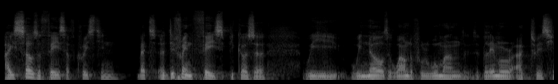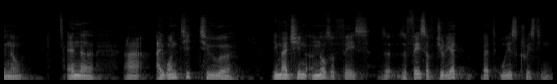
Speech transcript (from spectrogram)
I saw the face of Christine, but a different face because uh, we, we know the wonderful woman, the, the glamour actress, you know. And uh, uh, I wanted to uh, imagine another face, the, the face of Juliet, but with Christine.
